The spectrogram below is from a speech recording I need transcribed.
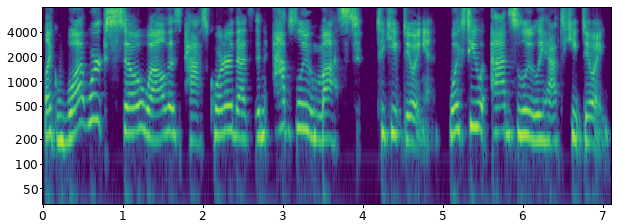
Like what worked so well this past quarter that's an absolute must to keep doing it? What do you absolutely have to keep doing?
